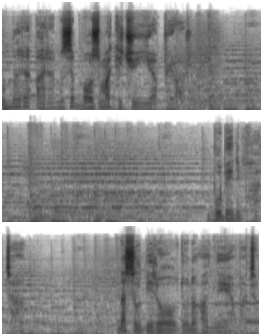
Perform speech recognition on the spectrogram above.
Bunları aramızı bozmak için yapıyor. Bu benim hatam. Nasıl biri olduğunu anlayamadım.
